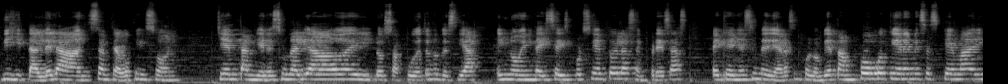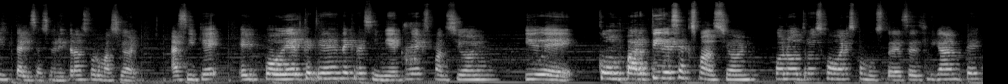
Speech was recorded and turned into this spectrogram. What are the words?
Digital de la ANI, Santiago Pinzón, quien también es un aliado de los acudetos, nos decía, el 96% de las empresas pequeñas y medianas en Colombia tampoco tienen ese esquema de digitalización y transformación. Así que el poder que tienen de crecimiento y de expansión y de compartir esa expansión con otros jóvenes como ustedes es gigante.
